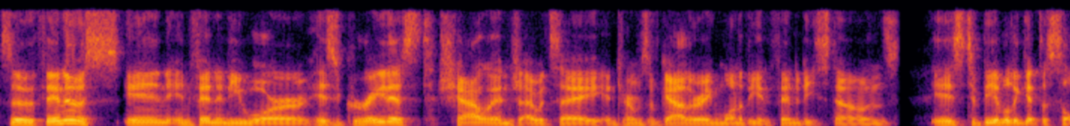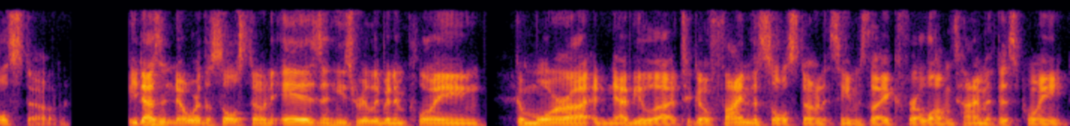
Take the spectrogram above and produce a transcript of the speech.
So Thanos in Infinity War, his greatest challenge, I would say, in terms of gathering one of the Infinity Stones, is to be able to get the Soul Stone. He doesn't know where the Soul Stone is, and he's really been employing Gamora and Nebula to go find the Soul Stone, it seems like, for a long time at this point.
